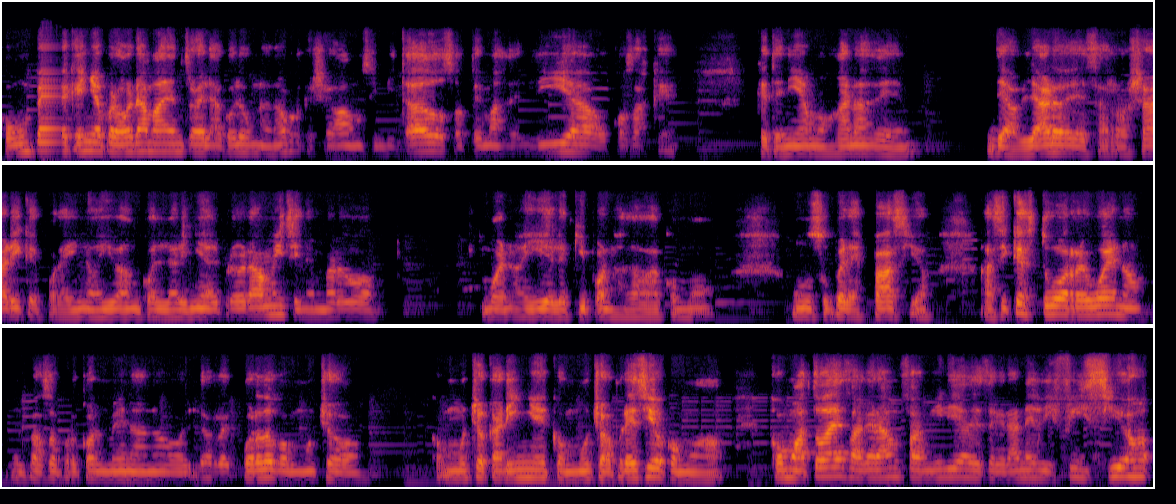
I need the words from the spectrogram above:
como un pequeño programa dentro de la columna, ¿no? Porque llevábamos invitados o temas del día o cosas que, que teníamos ganas de, de hablar, de desarrollar y que por ahí no iban con la línea del programa y sin embargo, bueno, ahí el equipo nos daba como un super espacio. Así que estuvo re bueno el paso por Colmena, ¿no? Lo recuerdo con mucho, con mucho cariño y con mucho aprecio, como, como a toda esa gran familia de ese gran edificio,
